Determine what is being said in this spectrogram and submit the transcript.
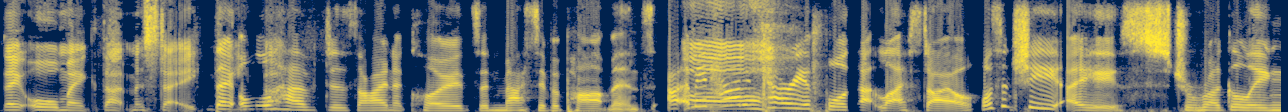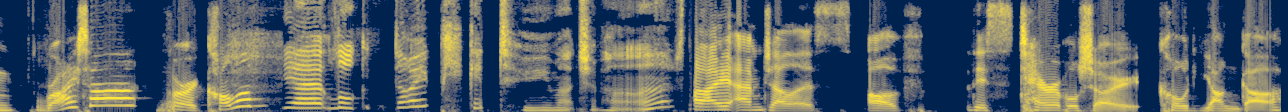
they all make that mistake. They all have designer clothes and massive apartments. I, I mean, how Oh. did Carrie afford that lifestyle? Wasn't she a struggling writer for a column? Yeah, look, don't pick it too much apart. I am jealous of this terrible show called Younger.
